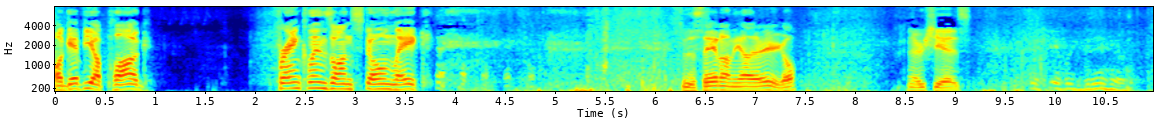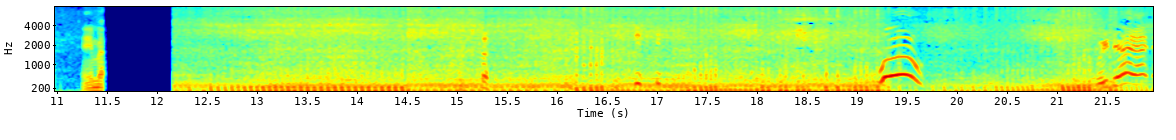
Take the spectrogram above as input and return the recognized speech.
I'll give you a plug. Franklin's on Stone Lake. Does it say it on the other? There you go. There she is. Amen. Woo! We did it!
